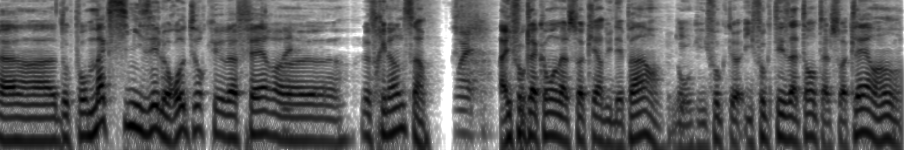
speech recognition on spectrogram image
Euh, donc, pour maximiser le retour que va faire Ouais. euh, le freelance, Ouais. Ah, il faut que la commande elle soit claire du départ. Donc il faut que te- il faut que tes attentes elles soient claires. hein.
